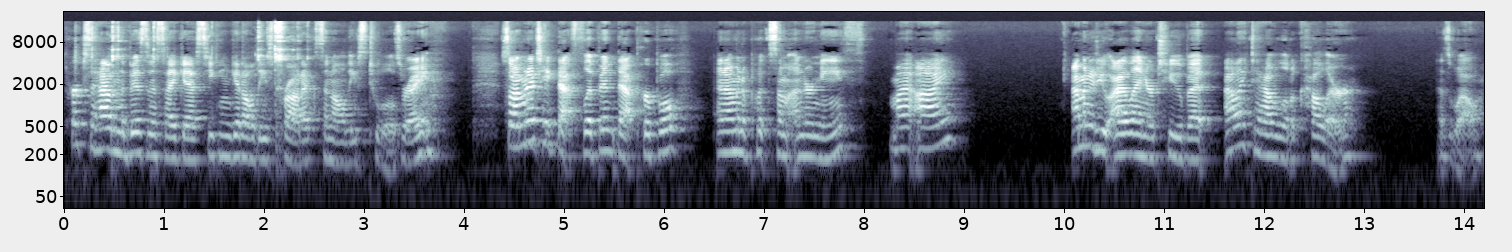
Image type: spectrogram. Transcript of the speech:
Perks of having the business, I guess. You can get all these products and all these tools, right? So I'm going to take that flippant, that purple, and I'm going to put some underneath my eye. I'm going to do eyeliner too, but I like to have a little color as well.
